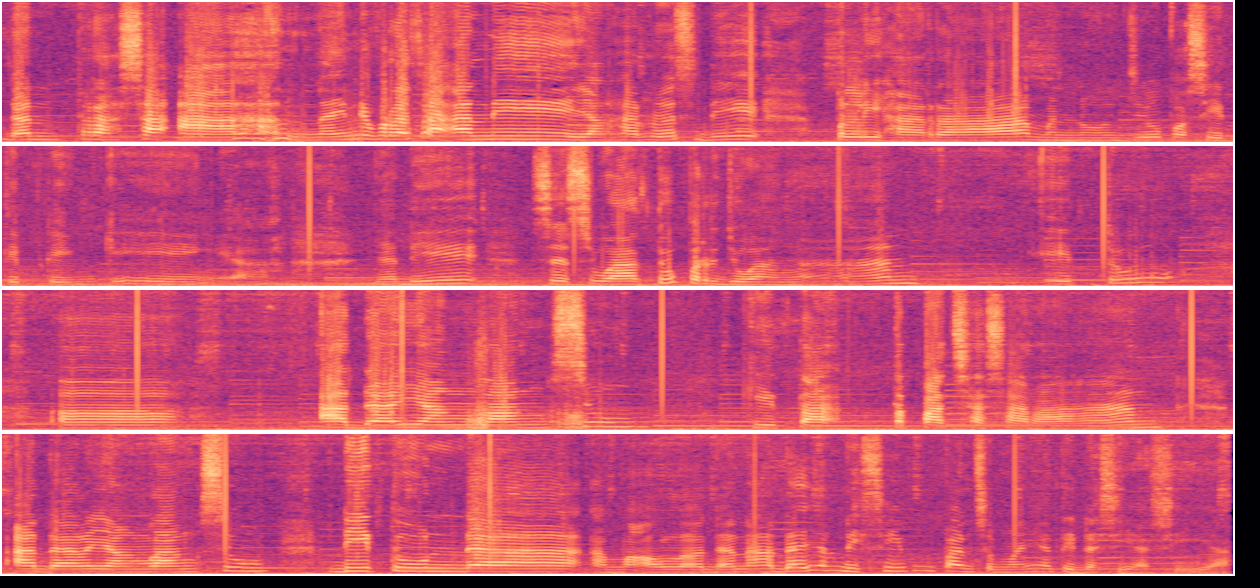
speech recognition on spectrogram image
dan perasaan. Nah ini perasaan nih yang harus dipelihara menuju positive thinking ya. Jadi sesuatu perjuangan itu eh, ada yang langsung kita tepat sasaran, ada yang langsung ditunda sama Allah dan ada yang disimpan semuanya tidak sia-sia.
